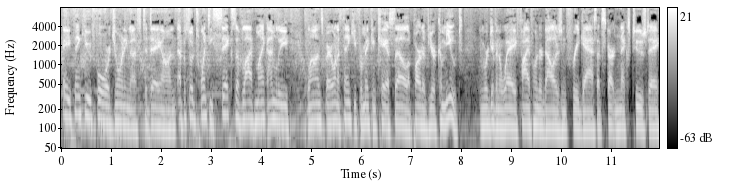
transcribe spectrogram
Hey, thank you for joining us today on episode 26 of Live Mic. I'm Lee Lonsberry. I want to thank you for making KSL a part of your commute and we're giving away $500 in free gas. That's starting next Tuesday.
